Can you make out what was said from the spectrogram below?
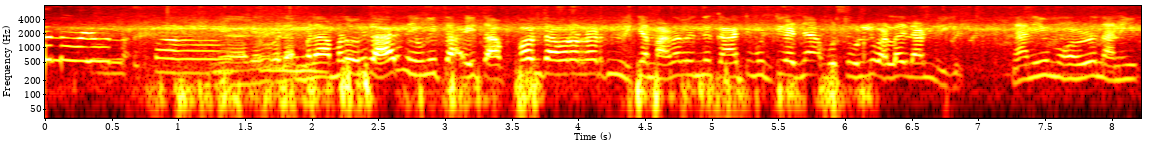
വന്നു മഴ വന്നു. ഇവിടെ നമ്മൾ ഒരു കാര്യം ചെയ്യും. ഈ ചപ്പം ചവറുള്ളിടത്ത് നിൽക്കാം. മഴ നിന്ന് കാറ്റ് പൊട്ടി കഴിഞ്ഞാൽ ഉള്ളിൽ വെള്ളമില്ലാണ്ട് വെള്ളം ഇല്ലാണ്ടിരിക്കും. നനയും മുഴുവൻ നനയും.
